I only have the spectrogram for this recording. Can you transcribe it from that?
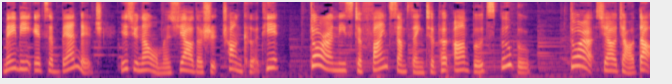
？Maybe it's a bandage。也许呢，我们需要的是创可贴。Dora needs to find something to put on Boots' boo boo. Dora 需要找到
